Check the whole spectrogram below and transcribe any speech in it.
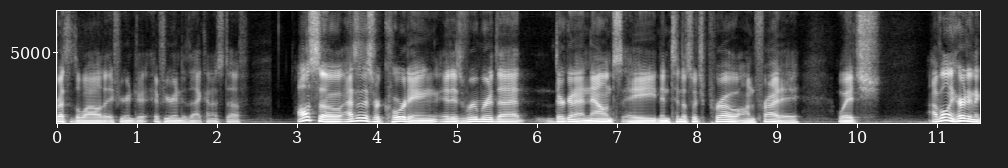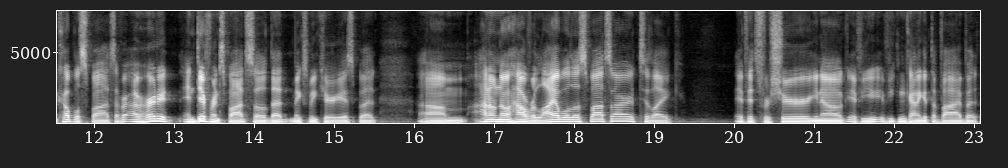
Breath of the Wild if you're into if you're into that kind of stuff. Also, as of this recording, it is rumored that they're going to announce a Nintendo Switch Pro on Friday, which I've only heard in a couple spots. I've, I've heard it in different spots, so that makes me curious. But um, I don't know how reliable those spots are to like if it's for sure. You know, if you if you can kind of get the vibe. But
